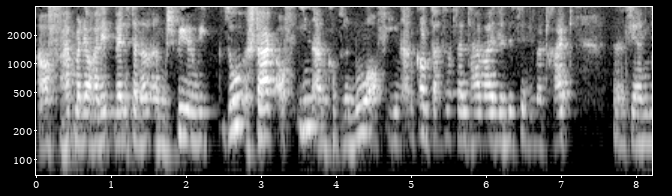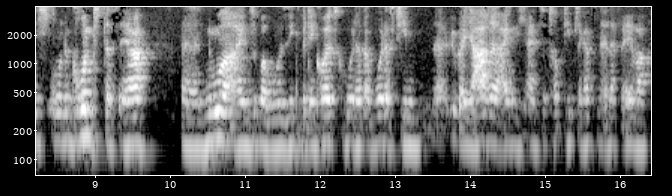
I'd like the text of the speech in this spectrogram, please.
auf, hat man ja auch erlebt, wenn es dann im Spiel irgendwie so stark auf ihn ankommt oder nur auf ihn ankommt, dass es dann teilweise ein bisschen übertreibt. Das ist ja nicht ohne Grund, dass er äh, nur einen Super Bowl-Sieg mit den Colts geholt hat, obwohl das Team äh, über Jahre eigentlich eines der Top-Teams der ganzen NFL war.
